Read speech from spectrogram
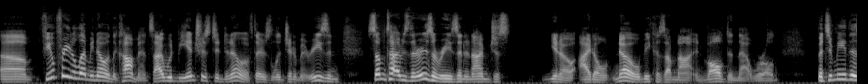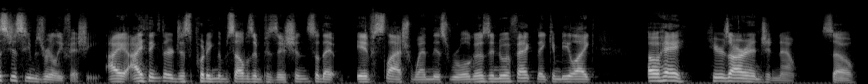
Um, feel free to let me know in the comments. I would be interested to know if there's a legitimate reason. Sometimes there is a reason, and I'm just, you know, I don't know because I'm not involved in that world. But to me, this just seems really fishy. I, I think they're just putting themselves in position so that if slash when this rule goes into effect, they can be like, oh, hey, here's our engine now. So,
